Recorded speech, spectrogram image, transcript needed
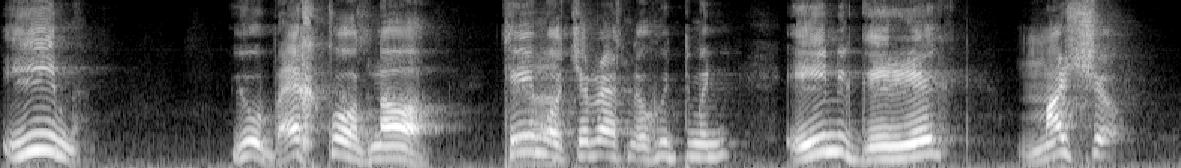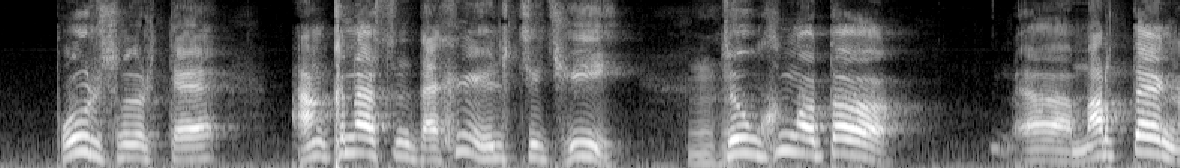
ийм юу байхгүй болно. Тийм учраас нөхөд минь энэ гэрээг маш бүр сууртай анханаас нь дахин хэлцэж хий. Зөвхөн одоо мардан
